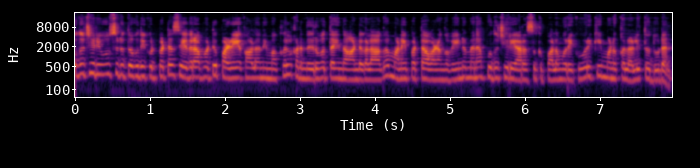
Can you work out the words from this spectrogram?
புதுச்சேரி ஊசுடு தொகுதிக்குட்பட்ட சேதராப்பட்டு பழைய காலனி மக்கள் கடந்த இருபத்தைந்து ஆண்டுகளாக மனைப்பட்டா வழங்க வேண்டும் என புதுச்சேரி அரசுக்கு பலமுறை கோரிக்கை மனுக்கள் அளித்ததுடன்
